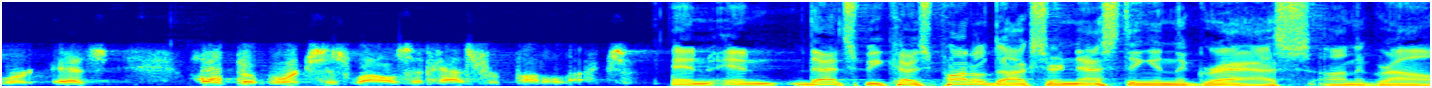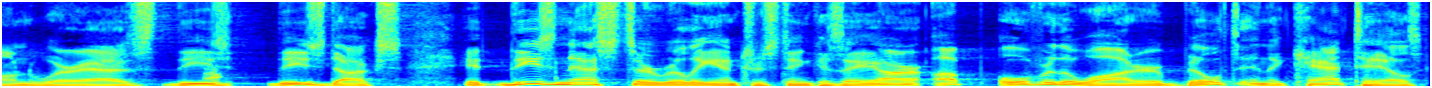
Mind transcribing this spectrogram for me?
work as hope it works as well as it has for puddle ducks. And and that's because puddle ducks are nesting in the grass on the ground, whereas these oh. these ducks, it, these nests are really interesting because they are up over the water, built in the cattails.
